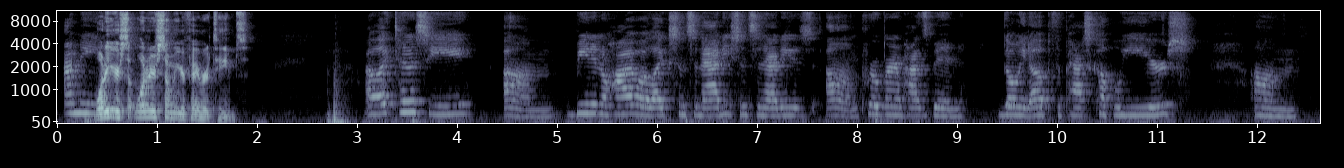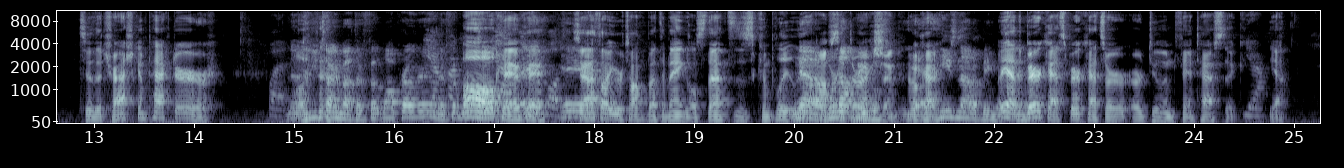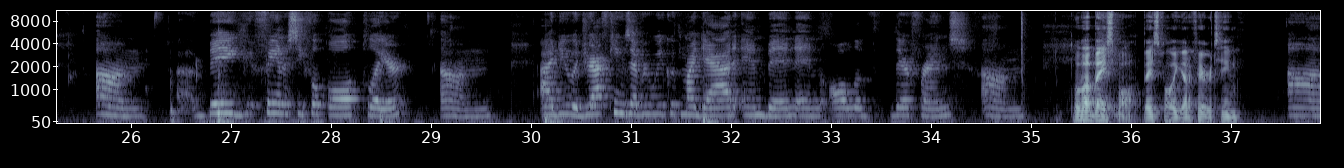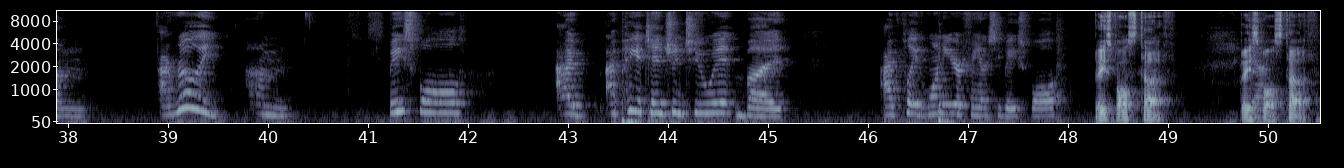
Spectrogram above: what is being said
I mean, What are your What are some of your favorite teams? I like Tennessee. Um, being in Ohio, I like Cincinnati. Cincinnati's um, program has been going up the past couple years. Um, To the trash compactor, or what? no, you talking about their football program? Yeah, their football oh, talking- okay, yeah, okay. football team. See, I thought you were talking about the Bengals. That is completely no, the we're opposite not direction. Bengals. Yeah, okay. he's not a Bengals. yeah, the. Bearcats. Bearcats are, are doing fantastic. Yeah. Yeah. um, big fantasy football player. Um, I do a DraftKings every week with my dad and Ben and all of their friends. Um, What about baseball? Baseball, you got a favorite team? um, I really um, baseball. I I pay attention to it, but I've played one year of fantasy baseball. Baseball's tough. Baseball's tough.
